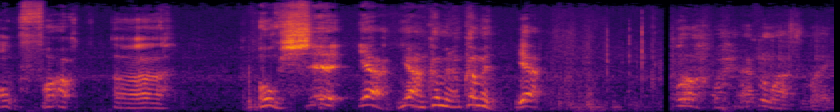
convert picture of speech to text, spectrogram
Oh, fuck. Uh. Oh, shit. Yeah, yeah, I'm coming, I'm coming. Yeah. Well, what happened last night?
